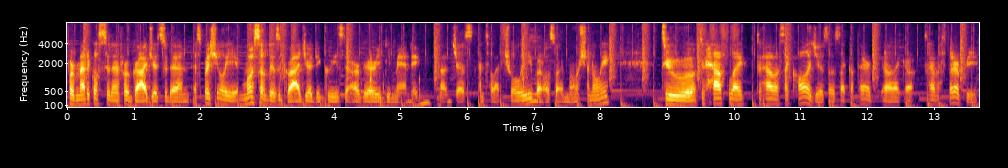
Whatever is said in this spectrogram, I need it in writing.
for medical student, for graduate student, especially most of these graduate degrees that are very demanding, not just intellectually mm-hmm. but also emotionally, to to have like to have a psychologist or psychotherapy, uh, like a, to have a therapy.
